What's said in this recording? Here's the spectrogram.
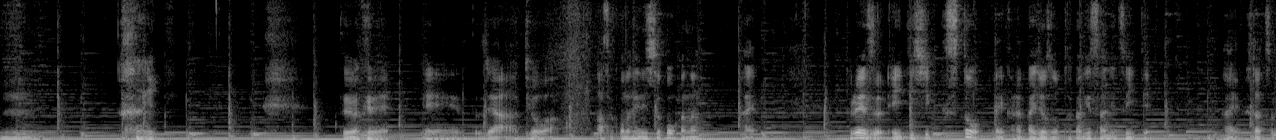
うん。はい。というわけで、えー、と、じゃあ今日は朝この辺にしとこうかな。はい。とりあえず86と、えー、からかい上手の高木さんについて、はい、2つ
